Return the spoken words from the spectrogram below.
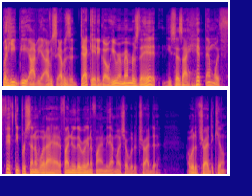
But he, he, obviously that was a decade ago. He remembers the hit. He says, "I hit them with 50% of what I had. If I knew they were going to find me that much, I would have tried to I would have tried to kill him."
